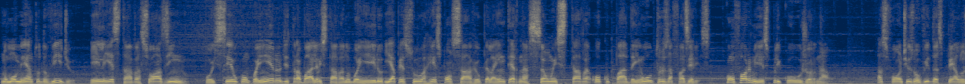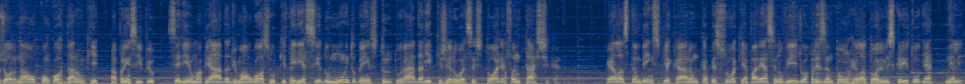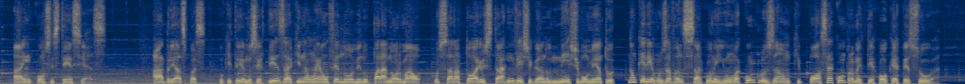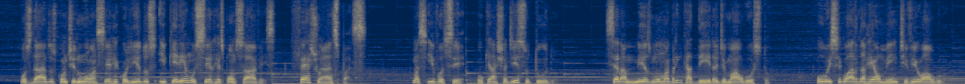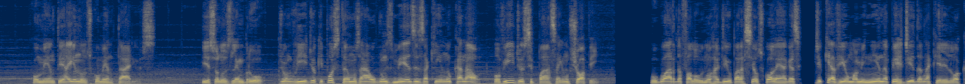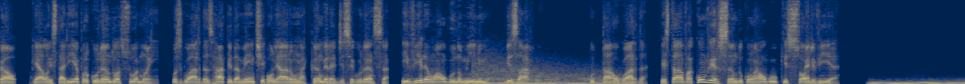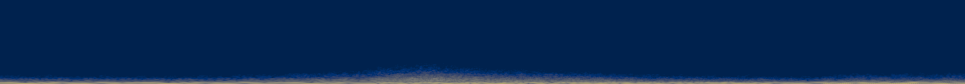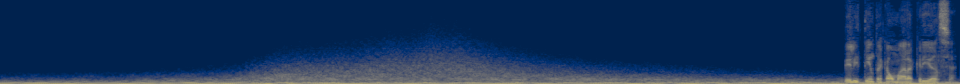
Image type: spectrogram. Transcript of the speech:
No momento do vídeo, ele estava sozinho, pois seu companheiro de trabalho estava no banheiro e a pessoa responsável pela internação estava ocupada em outros afazeres, conforme explicou o jornal. As fontes ouvidas pelo jornal concordaram que, a princípio, seria uma piada de mau gosto que teria sido muito bem estruturada e que gerou essa história fantástica. Elas também explicaram que a pessoa que aparece no vídeo apresentou um relatório escrito e, nele, há inconsistências. Abre aspas, o que temos certeza é que não é um fenômeno paranormal, o sanatório está investigando neste momento, não queremos avançar com nenhuma conclusão que possa comprometer qualquer pessoa. Os dados continuam a ser recolhidos e queremos ser responsáveis. Fecho aspas. Mas e você, o que acha disso tudo? Será mesmo uma brincadeira de mau gosto? Ou esse guarda realmente viu algo? Comente aí nos comentários. Isso nos lembrou de um vídeo que postamos há alguns meses aqui no canal. O vídeo se passa em um shopping. O guarda falou no rádio para seus colegas de que havia uma menina perdida naquele local, que ela estaria procurando a sua mãe. Os guardas rapidamente olharam na câmera de segurança e viram algo no mínimo bizarro. O tal guarda estava conversando com algo que só ele via. Ele tenta acalmar a criança,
